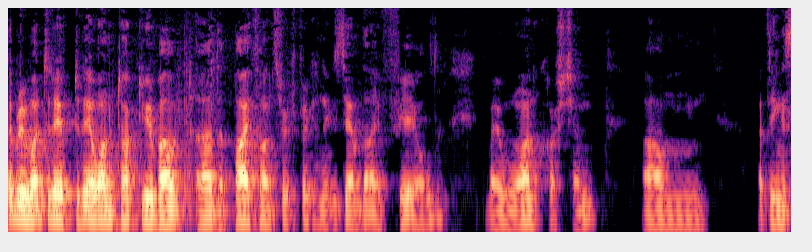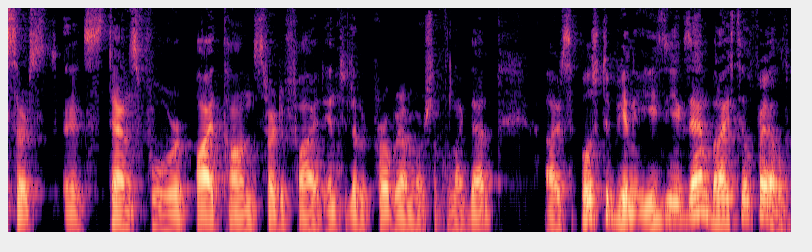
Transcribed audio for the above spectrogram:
everyone. Today, today I want to talk to you about uh, the Python certification exam that I failed by one question. Um, I think it, starts, it stands for Python Certified Entry Level Program or something like that. Uh, it's supposed to be an easy exam, but I still failed.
